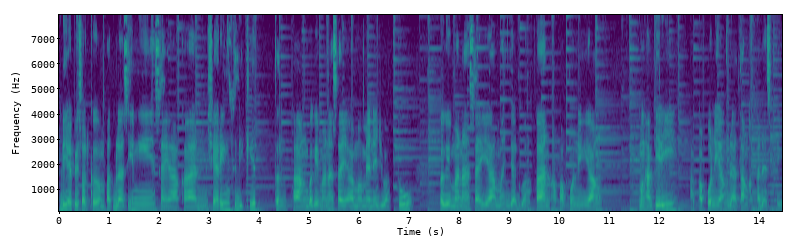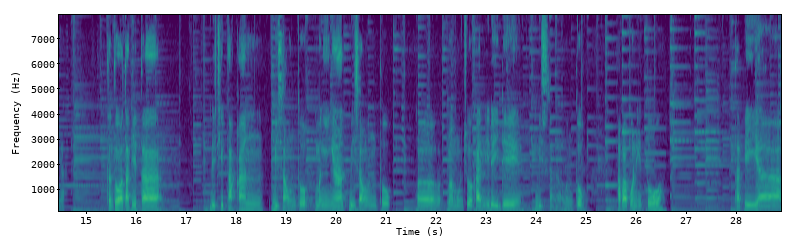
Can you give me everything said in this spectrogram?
Di episode ke-14 ini saya akan sharing sedikit tentang bagaimana saya memanage waktu Bagaimana saya menjadwalkan apa pun yang menghampiri apa pun yang datang kepada saya. Tentu otak kita diciptakan bisa untuk mengingat, bisa untuk uh, memunculkan ide-ide, bisa untuk apa pun itu. Tapi ya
